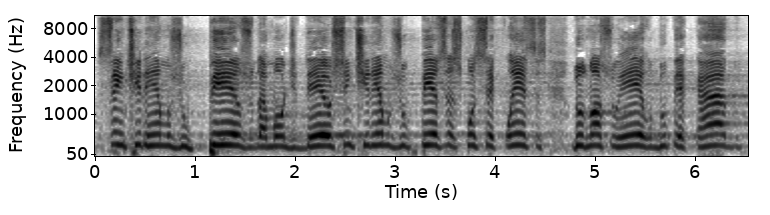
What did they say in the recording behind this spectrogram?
sentiremos o peso da mão de Deus, sentiremos o peso das consequências do nosso erro, do pecado.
